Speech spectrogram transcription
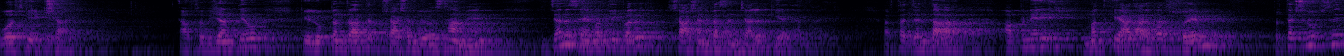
व उसकी इच्छा है। आप सभी जानते हो कि लोकतंत्रात्मक शासन व्यवस्था में जन सहमति पर शासन का संचालन किया जाता है। अर्थात जनता अपने मत के आधार पर स्वयं प्रत्यक्ष रूप से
